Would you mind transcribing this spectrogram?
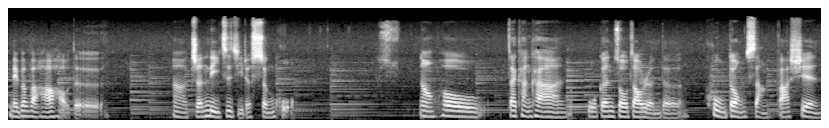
没办法好好的嗯整理自己的生活，然后。再看看我跟周遭人的互动上，发现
